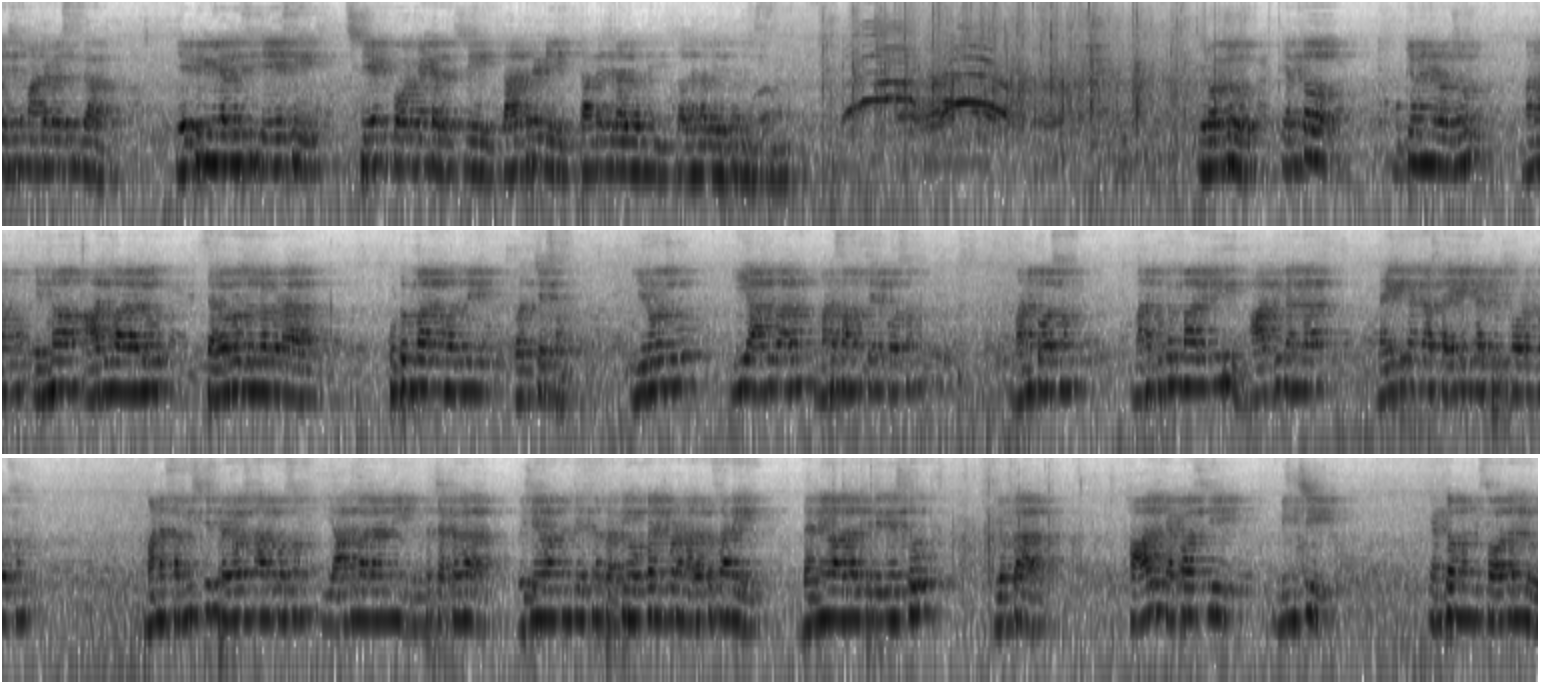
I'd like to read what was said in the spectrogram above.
ఉద్దేశించి మాట్లాడవలసిందిగా AP EWC JAC state coordinator Shri Dasareddy Tatajirao గారిని సాధారణ వేదిక చేస్తున్నాను ఈరోజు ఎంతో ముఖ్యమైన రోజు. మనం ఎన్నో ఆదివారాలు సెలవు రోజుల్లో కూడా కుటుంబాలను వదిలి వర్క్ చేసాం ఈరోజు ఈ ఆదివారం మన సమస్యల కోసం మన కోసం మన కుటుంబాలకి ఆర్థికంగా నైతికంగా స్థైర్యం కల్పించుకోవడం కోసం మన సమిష్టి ప్రయోజనాల కోసం ఈ ఆదివారాన్ని ఇంత చక్కగా విజయవంతం చేసిన ప్రతి ఒక్కరికి కూడా మరొకసారి ధన్యవాదాలు తెలియజేస్తూ ఈ యొక్క హాల్ కెపాసిటీ మించి ఎంతోమంది సోదరులు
